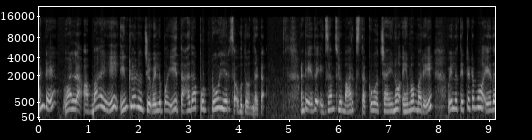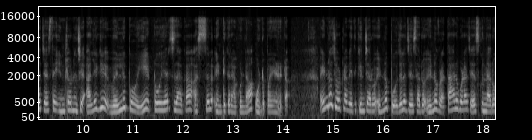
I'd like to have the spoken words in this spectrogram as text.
అంటే వాళ్ళ అబ్బాయి ఇంట్లో నుంచి వెళ్ళిపోయి దాదాపు టూ ఇయర్స్ అవుతోందట. అంటే ఏదో ఎగ్జామ్స్లో మార్క్స్ తక్కువ వచ్చాయినో ఏమో మరి వీళ్ళు తిట్టడమో ఏదో చేస్తే ఇంట్లో నుంచి అలిగి వెళ్ళిపోయి టూ ఇయర్స్ దాకా అస్సలు ఇంటికి రాకుండా ఉండిపోయాడట. ఎన్నో చోట్ల వెతికించారు ఎన్నో పూజలు చేశారు ఎన్నో వ్రతాలు కూడా చేసుకున్నారు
